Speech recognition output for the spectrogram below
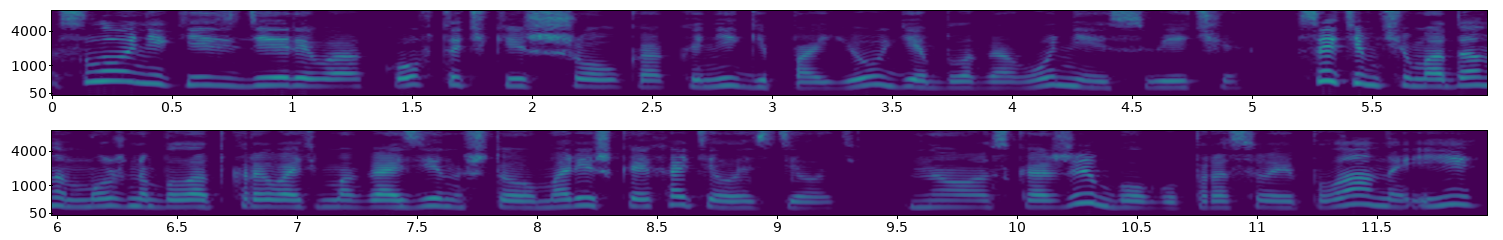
Слоники из дерева, кофточки из шелка, книги по йоге, благовония и свечи. С этим чемоданом можно было открывать магазин, что Маришка и хотела сделать. Но скажи Богу про свои планы и...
